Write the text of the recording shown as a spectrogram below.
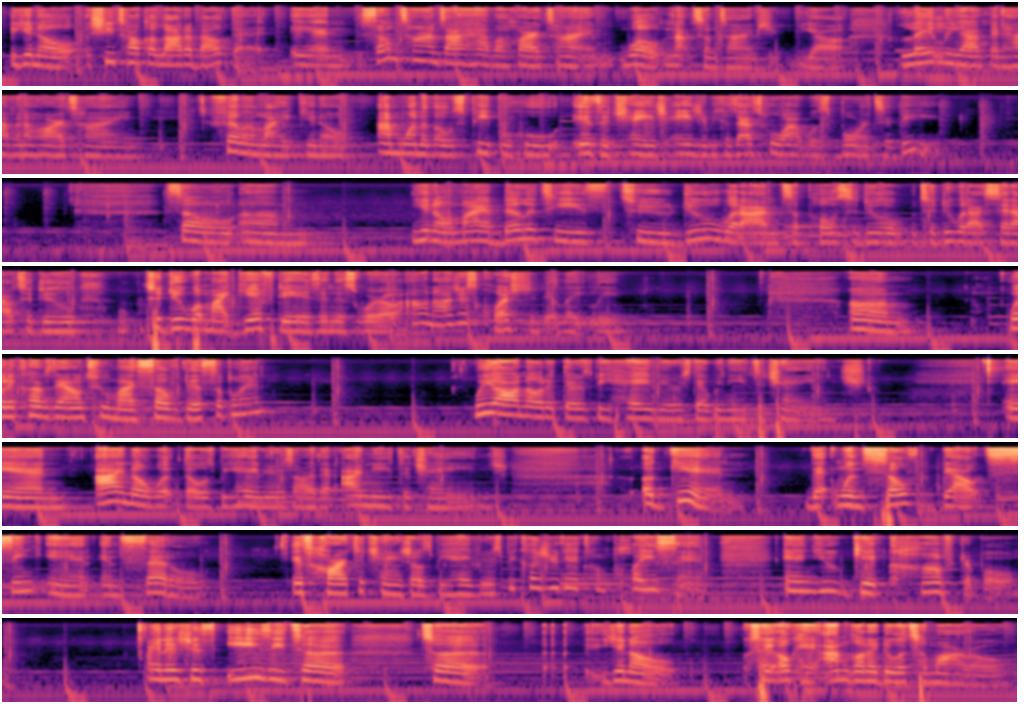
You know, she talk a lot about that, and sometimes I have a hard time. Well, not sometimes, y'all. Lately, I've been having a hard time feeling like you know I'm one of those people who is a change agent because that's who I was born to be. So, um, you know my abilities to do what i'm supposed to do to do what i set out to do to do what my gift is in this world. I don't know i just questioned it lately. Um when it comes down to my self-discipline we all know that there's behaviors that we need to change. And i know what those behaviors are that i need to change. Again that when self-doubt sink in and settle it's hard to change those behaviors because you get complacent and you get comfortable. And it's just easy to to you know say okay, I'm going to do it tomorrow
